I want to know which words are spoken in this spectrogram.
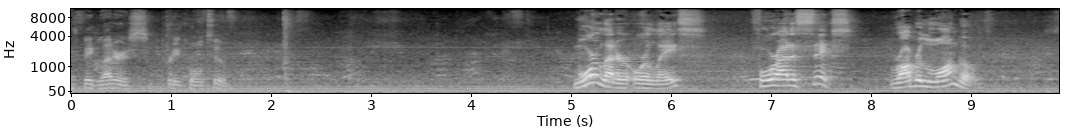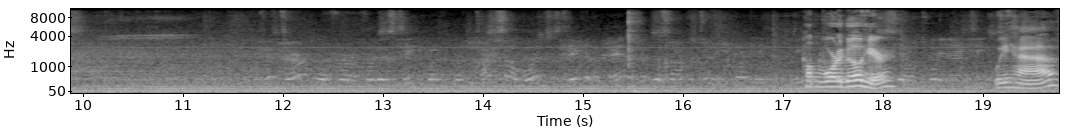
These big letters, pretty cool too. More letter or lace. Four out of six. Robert Luongo. Couple more to go here. We have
